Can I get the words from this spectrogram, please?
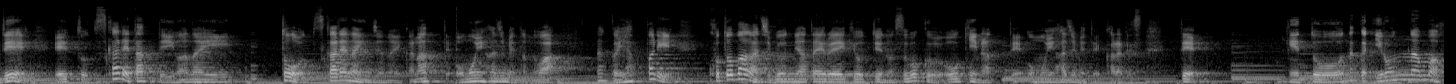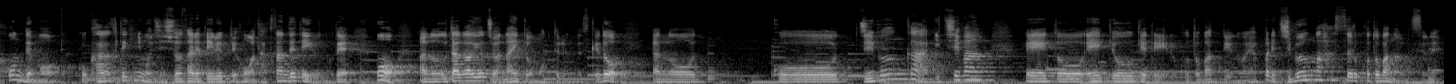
で、えっと、疲れたって言わないと疲れないんじゃないかなって思い始めたのはなんかやっぱり言葉が自分に与える影響っていうのはすごく大きいなって思い始めてからです。でえっと、なんかいろんなまあ本でもこう科学的にも実証されているっていう本はたくさん出ているのでもうあの疑う余地はないと思ってるんですけどあのこう自分が一番、えーと、影響を受けている言葉っていうのはやっぱり自分が発する言葉なんですよね。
